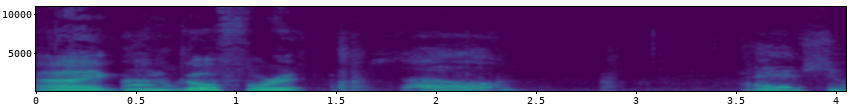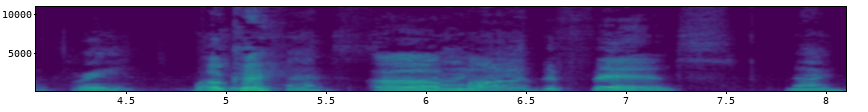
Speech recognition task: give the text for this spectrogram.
All right, you Um, go for it. So I have shoot three. What's Okay. defense? Uh, Nine, my right? defense. Nine.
